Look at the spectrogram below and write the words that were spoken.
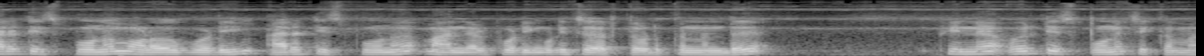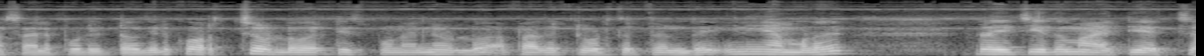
അര ടീസ്പൂണ് മുളക് പൊടിയും അര ടീസ്പൂണ് മഞ്ഞൾപ്പൊടിയും കൂടി ചേർത്ത് കൊടുക്കുന്നുണ്ട്. പിന്നെ ഒരു ടീസ്പൂണ് ചിക്കൻ മസാലപ്പൊടി ഇട്ടോ. ഇതിൽ കുറച്ചേ ഉള്ളൂ ഒരു ടീസ്പൂൺ തന്നെ ഉള്ളൂ. അപ്പോൾ അതിട്ട് കൊടുത്തിട്ടുണ്ട്. ഇനി നമ്മൾ ഫ്രൈ ചെയ്ത് മാറ്റി വെച്ച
